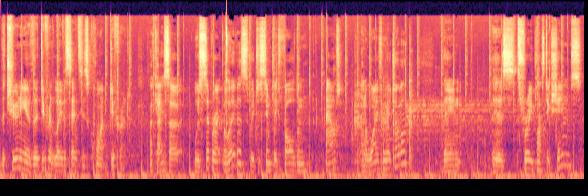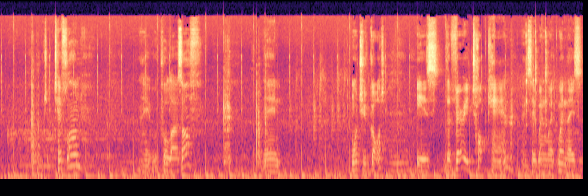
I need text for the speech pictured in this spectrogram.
the tuning of the different lever sets is quite different. Okay, so we separate the levers, we just simply fold them out and away from each other. Then there's three plastic shims, which are Teflon. We'll pull those off. Then what you've got is the very top cam, and see when when these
